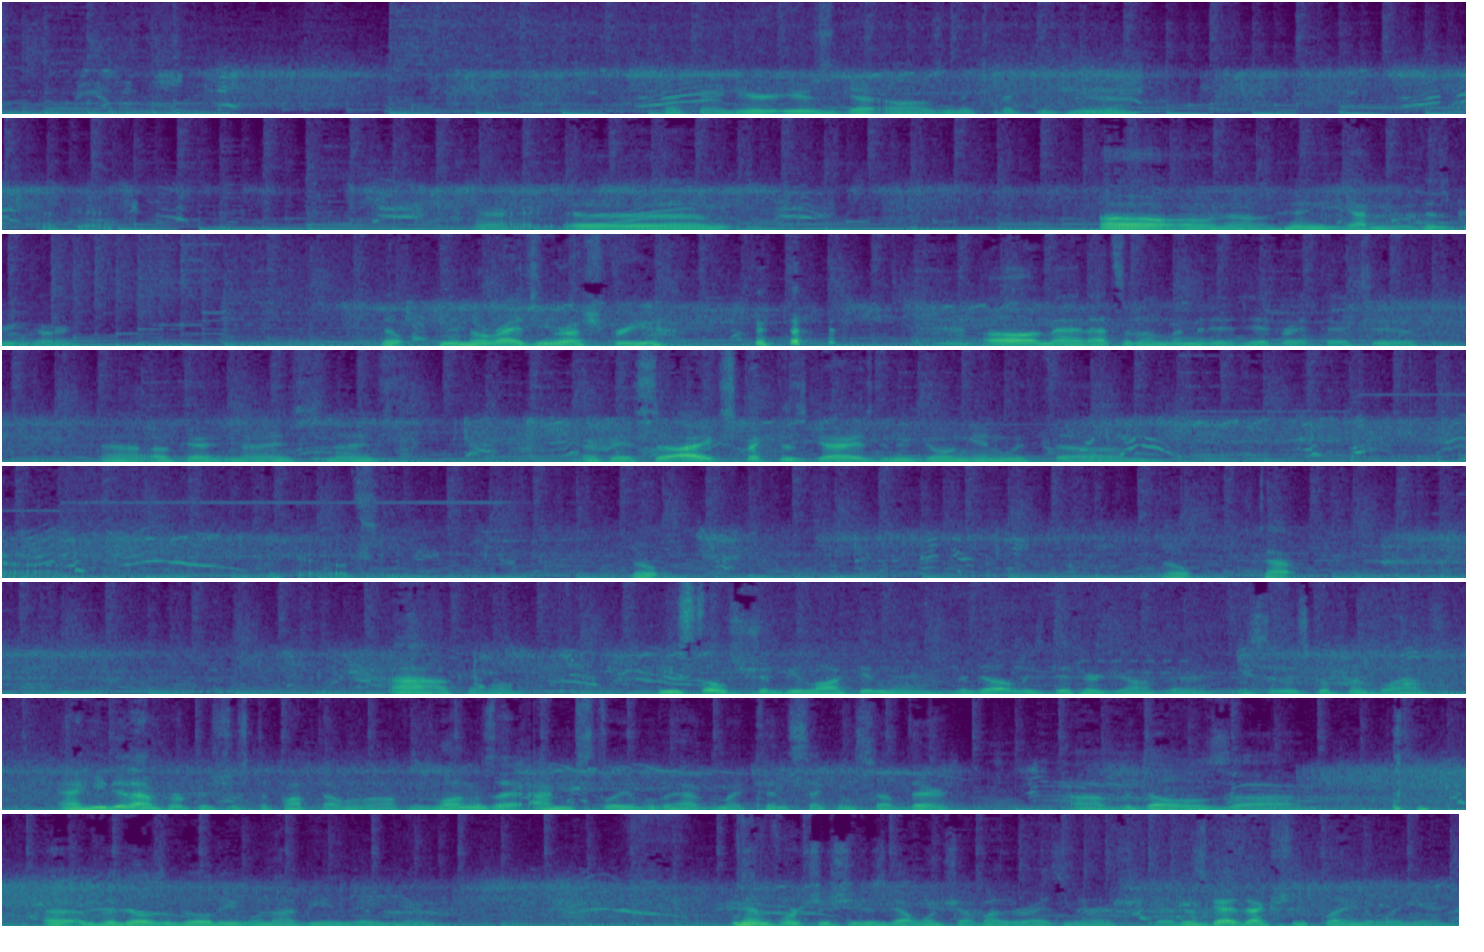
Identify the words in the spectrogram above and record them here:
Okay, here, here's a guy. Oh, I was gonna expect Vegeta. Okay. All right. Um. Oh, oh no, he got me with his green card. Nope, no Rising Rush for you. oh man, that's an unlimited hit right there too. Uh, okay, nice, nice. Okay, so I expect this guy is going to be going in with, um, uh, okay, let's see. Nope. Nope, tap. Ah, okay, well, he still should be locked in there. Videl at least did her job there. Let's, let's go for a blast. And he did on purpose just to pop that one off. As long as I, am still able to have my 10 second sub there, uh, Videl's, uh, uh, Videl's ability will not be in vain here. Unfortunately, she just got one shot by the Rising Rush. Yeah, this guy's actually playing to win here.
